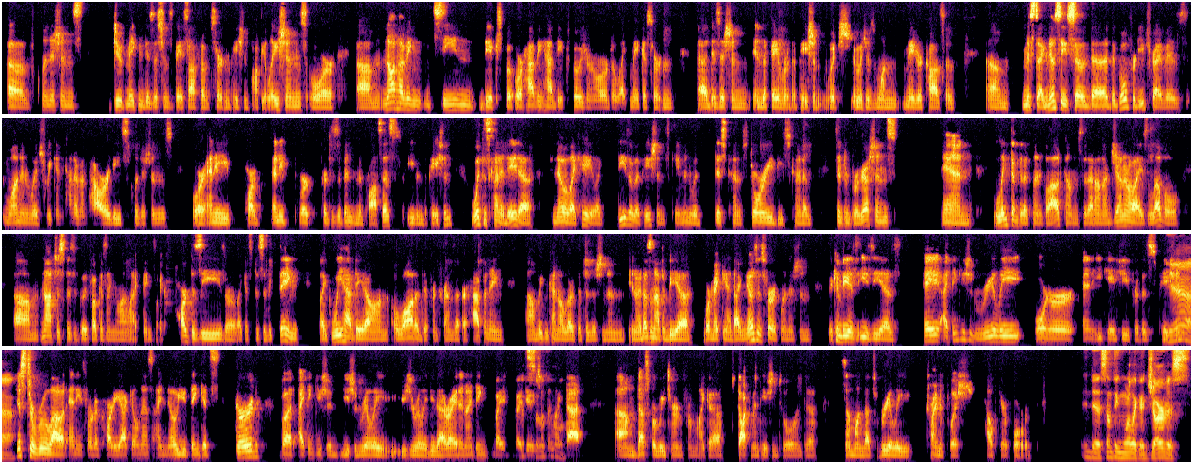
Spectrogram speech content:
of clinicians do making decisions based off of certain patient populations or um, not having seen the expo or having had the exposure in order to like make a certain uh, decision in the favor of the patient, which which is one major cause of um, misdiagnosis. So the the goal for DeepScribe is one in which we can kind of empower these clinicians or any part any participant in the process, even the patient, with this kind of data to know like, hey, like these other patients came in with this kind of story, these kind of symptom progressions and link them to the clinical outcomes so that on a generalized level, um, not just specifically focusing on like things like heart disease or like a specific thing, like we have data on a lot of different trends that are happening. Um, we can kind of alert the physician and, you know, it doesn't have to be a, we're making a diagnosis for a clinician. It can be as easy as, hey, I think you should really order an EKG for this patient yeah. just to rule out any sort of cardiac illness. I know you think it's GERD, but I think you should you should really you should really do that right. And I think by by that's doing so something cool. like that, um, that's where we turn from like a documentation tool into someone that's really trying to push healthcare forward into something more like a Jarvis,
